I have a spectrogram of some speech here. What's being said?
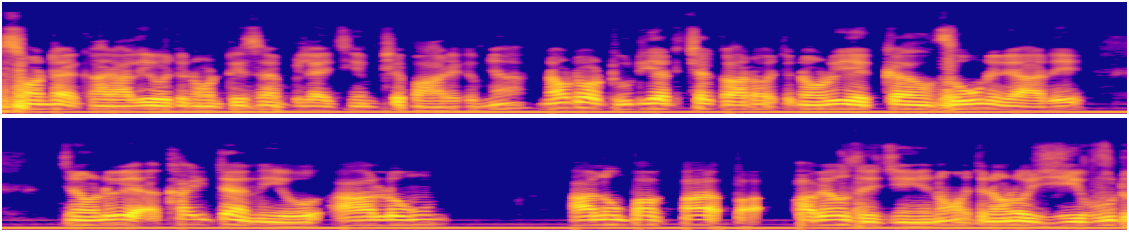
အစွမ်းတက်ကာတာလေးကိုကျွန်တော်တင်ဆက်ပေးလိုက်ခြင်းဖြစ်ပါတယ်ခင်ဗျာနောက်တော့ဒုတိယတစ်ချက်ကတော့ကျွန်တော်တို့ရဲ့ကန်ဆိုးနေတာတွေကျွန်တော်တို့ရဲ့အခိုက်အတန့်တွေကိုအားလုံး အားလုံးပပပပြောက်စေခြင်းเนาะကျွန်တော်တို့ရေဘူးတ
